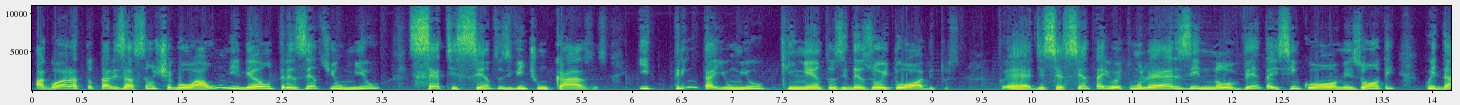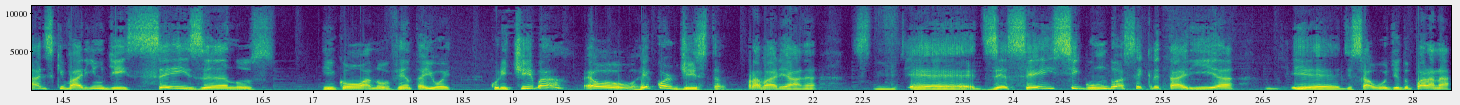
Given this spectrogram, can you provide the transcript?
Agora a totalização chegou a 1.301.721 casos e 31.518 óbitos. É, de 68 mulheres e 95 homens ontem, com idades que variam de 6 anos com a 98. Curitiba é o recordista, para variar, né? É, 16, segundo a Secretaria eh, de Saúde do Paraná.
